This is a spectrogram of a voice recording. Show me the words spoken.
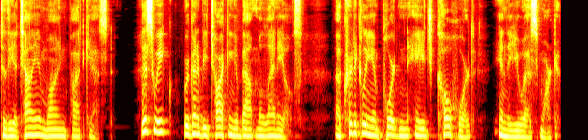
to the Italian Wine Podcast. This week, we're going to be talking about millennials, a critically important age cohort in the U.S. market.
